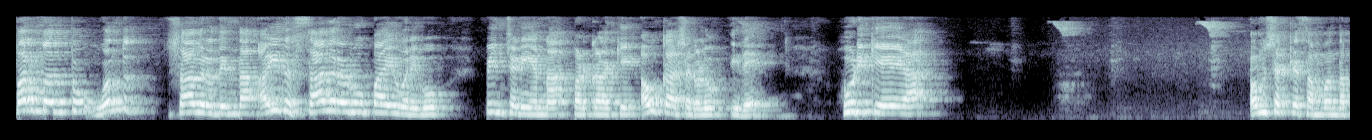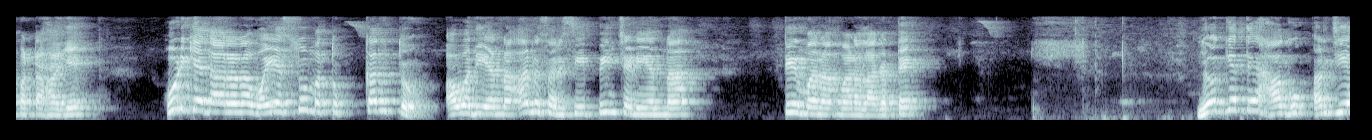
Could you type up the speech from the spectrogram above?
ಪರ್ ಮಂತು ಒಂದು ಸಾವಿರದಿಂದ ಐದು ಸಾವಿರ ರೂಪಾಯಿವರೆಗೂ ಪಿಂಚಣಿಯನ್ನು ಪಡ್ಕೊಳ್ಳೋಕ್ಕೆ ಅವಕಾಶಗಳು ಇದೆ. ಹೂಡಿಕೆಯ ಅಂಶಕ್ಕೆ ಸಂಬಂಧಪಟ್ಟ ಹಾಗೆ ಹೂಡಿಕೆದಾರರ ವಯಸ್ಸು ಮತ್ತು ಕಂತು ಅವಧಿಯನ್ನು ಅನುಸರಿಸಿ ಪಿಂಚಣಿಯನ್ನು ತೀರ್ಮಾನ ಮಾಡಲಾಗತ್ತೆ. ಯೋಗ್ಯತೆ ಹಾಗೂ ಅರ್ಜಿಯ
